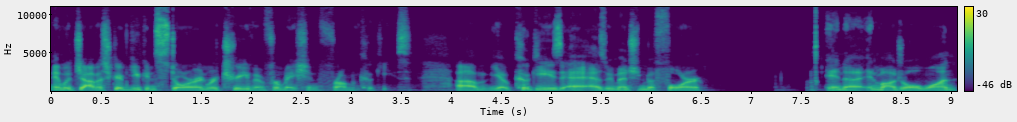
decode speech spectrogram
And with JavaScript, you can store and retrieve information from cookies. Um, you know, cookies, as we mentioned before in, uh, in module one,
